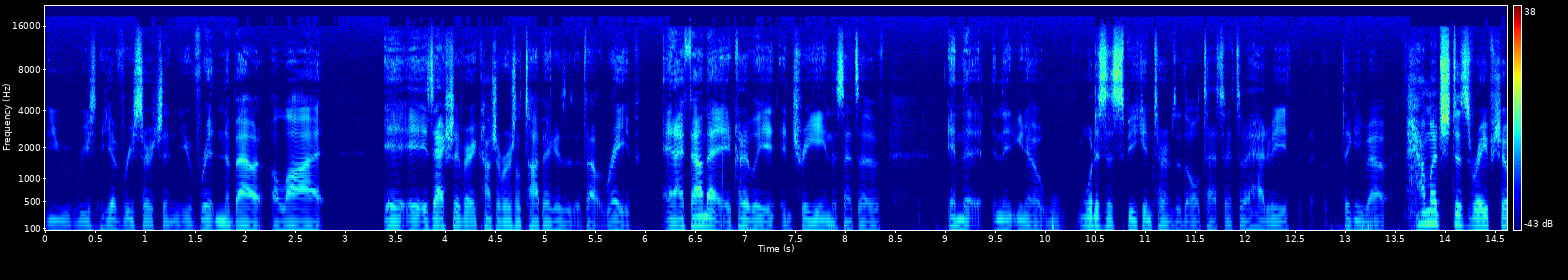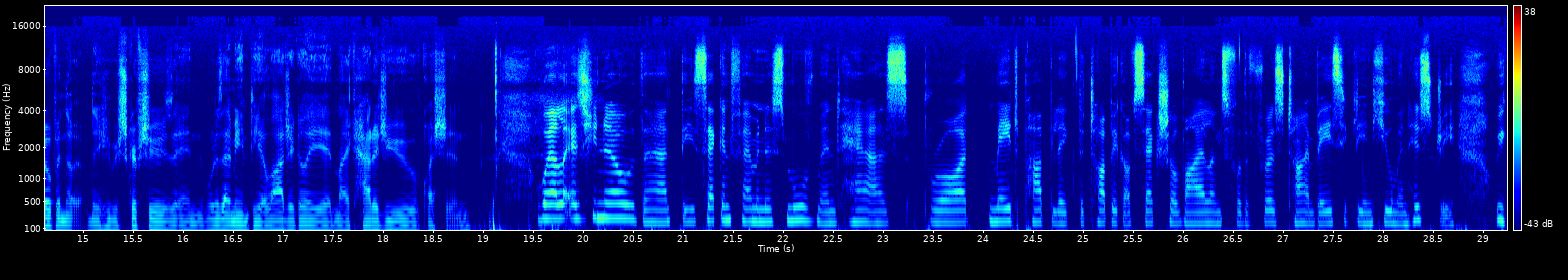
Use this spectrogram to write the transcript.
you, re- you have researched and you've written about a lot is, is actually a very controversial topic is about rape and i found that incredibly intriguing in the sense of in the in the you know what does this speak in terms of the old testament so it had to be thinking about how much does rape show up in the, the hebrew scriptures and what does that mean theologically and like how did you question Well, as you know, that the second feminist movement has brought, made public the topic of sexual violence for the first time, basically in human history. We,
